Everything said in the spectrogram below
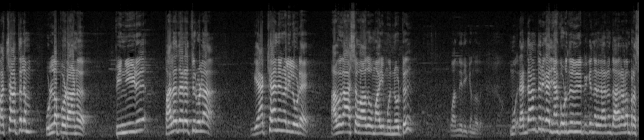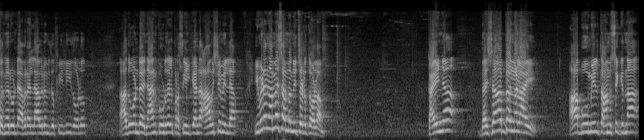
പശ്ചാത്തലം ഉള്ളപ്പോഴാണ് പിന്നീട് പലതരത്തിലുള്ള വ്യാഖ്യാനങ്ങളിലൂടെ അവകാശവാദവുമായി മുന്നോട്ട് വന്നിരിക്കുന്നത്. രണ്ടാമത്തെ ഒരു കാര്യം ഞാൻ കൂടുതൽ ധരിപ്പിക്കുന്നത് കാരണം ധാരാളം പ്രസംഗരുണ്ട് അവരെല്ലാവരും ഇത് ഫിൽ ചെയ്തോളും. അതുകൊണ്ട് ഞാൻ കൂടുതൽ പ്രസംഗിക്കേണ്ട ആവശ്യമില്ല. ഇവിടെ നമ്മെ സംബന്ധിച്ചിടത്തോളം കഴിഞ്ഞ ദശാബ്ദങ്ങളായി ആ ഭൂമിയിൽ താമസിക്കുന്ന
